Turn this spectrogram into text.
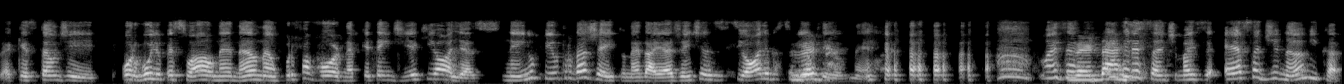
é questão de orgulho pessoal, né? Não, não, por favor, né? Porque tem dia que, olha, nem o filtro dá jeito, né? Daí a gente se olha e diz, meu Deus, né? mas é, é, interessante, mas essa dinâmica,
